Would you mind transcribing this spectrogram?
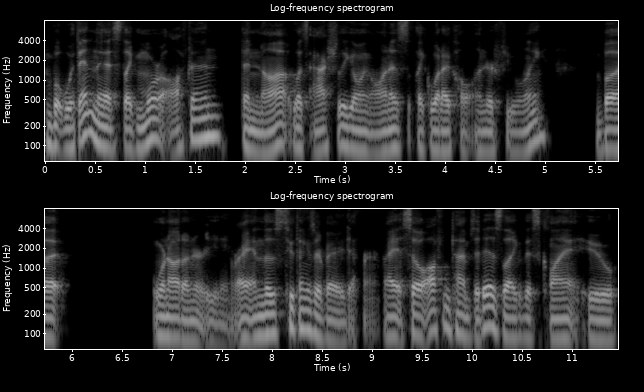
but within this, like more often than not, what's actually going on is like what I call under fueling, but we're not under eating, right? And those two things are very different, right? So oftentimes it is like this client who,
